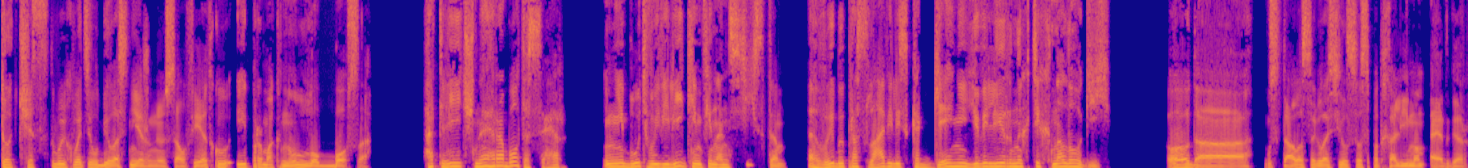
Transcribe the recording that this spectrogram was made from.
тотчас выхватил белоснежную салфетку и промокнул лоб босса. «Отличная работа, сэр! Не будь вы великим финансистом, вы бы прославились как гений ювелирных технологий!» «О да!» – устало согласился с подхалимом Эдгар.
